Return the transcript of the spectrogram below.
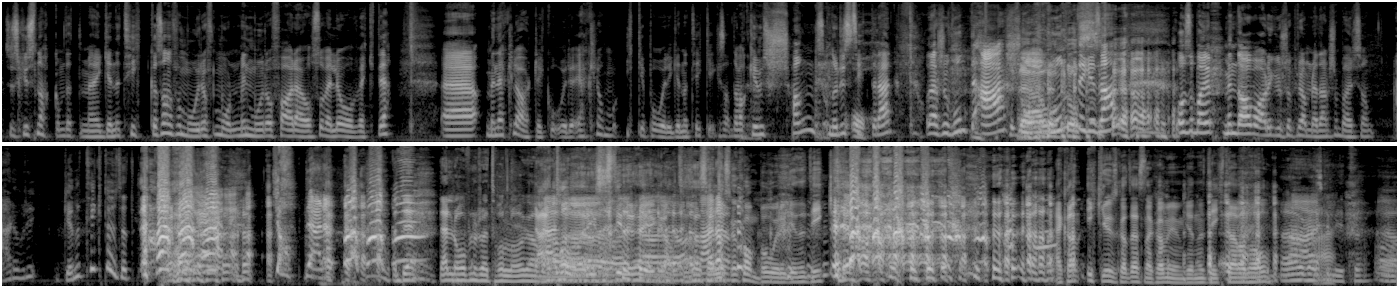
Så jeg skulle snakke om dette med genetikk og sånn, for mor og, moren, min mor og far er jo også veldig overvektige. Eh, men jeg klarte ikke ordet Jeg kom ikke på ordet genetikk. Det var ikke en sjans når du sitter der, og det er så vondt. Det er så Det er vondt, vondt, ikke sant? Og så bare, men da var det gudskjelov programlederen som bare sånn Er det ordet genetikk det er ute etter? ja, det er det! Det, det er lov når du er tolv år gammel. Det er tolvåring som stiller høye krav til seg selv og skal komme på ordet genetikk. Jeg kan ikke huske at jeg snakka mye om genetikk da jeg var tolv. Ja, ganske lite. Ja.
